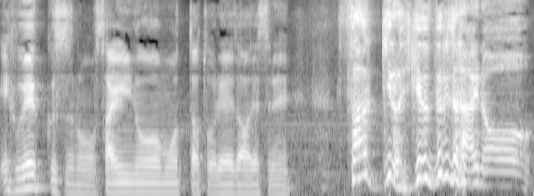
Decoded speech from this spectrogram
?FX の才能を持ったトレーダーですね。さっきの引きずってるじゃないの。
